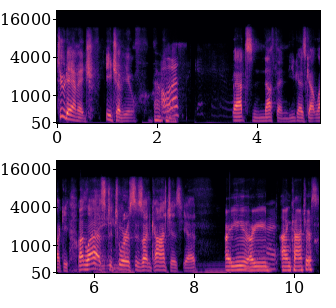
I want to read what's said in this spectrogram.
two damage, each of you. All of us? That's nothing. You guys got lucky. Unless Taurus is unconscious yet. Are you are you Alright. unconscious?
